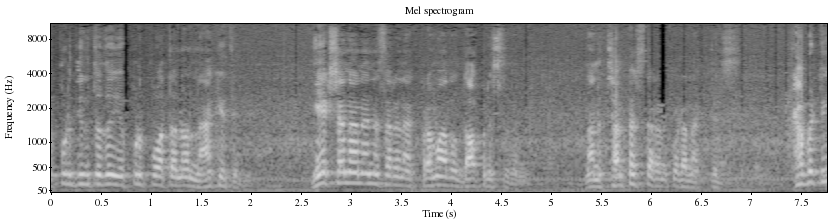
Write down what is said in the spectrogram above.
ఎప్పుడు దిగుతుందో ఎప్పుడు పోతానో నాకే తెలియదు ఏ క్షణానైనా సరే నాకు ప్రమాదం దాపురిస్తుందని నన్ను చంపేస్తారని కూడా నాకు తెలుసు. కాబట్టి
